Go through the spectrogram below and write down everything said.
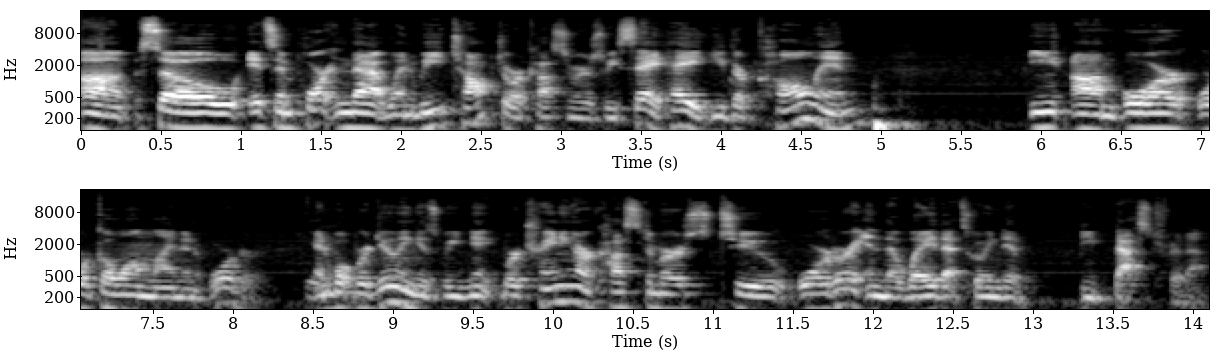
Um, so it's important that when we talk to our customers, we say, "Hey, either call in, e- um, or or go online and order." And what we're doing is we we're training our customers to order in the way that's going to be best for them.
